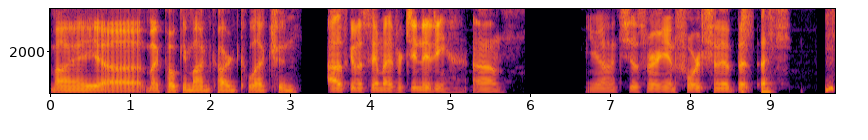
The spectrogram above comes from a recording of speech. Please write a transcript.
my uh my Pokemon card collection. I was gonna say my virginity. Um, you know, it's just very unfortunate that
